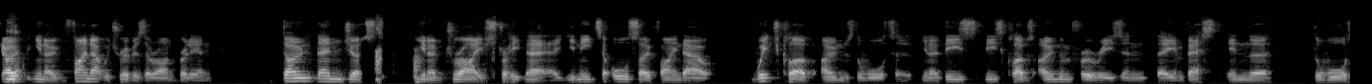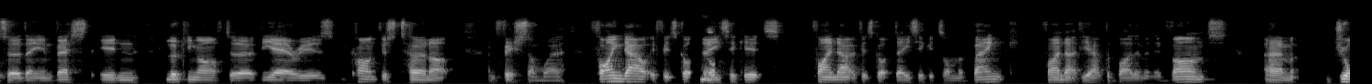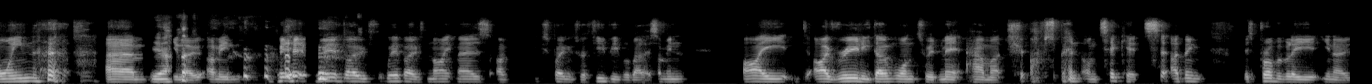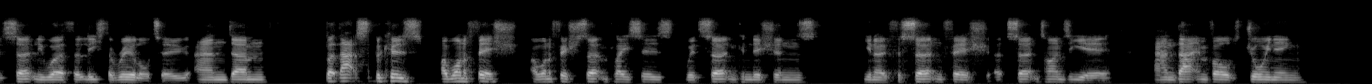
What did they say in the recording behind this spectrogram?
Go, yeah. you know, find out which rivers they're on. Brilliant. Don't then just you know drive straight there you need to also find out which club owns the water. You know these these clubs own them for a reason. They invest in the the water. They invest in looking after the areas. You can't just turn up and fish somewhere. Find out if it's got day tickets. Find out if it's got day tickets on the bank. Find out if you have to buy them in advance. Um, join. Um, yeah. you know i mean we're, we're both we're both nightmares. I've spoken to a few people about this. I mean I I really don't want to admit how much I've spent on tickets. I think it's probably you know certainly worth at least a reel or two, and um, but that's because I want to fish. I want to fish certain places with certain conditions, you know, for certain fish at certain times a year, and that involves joining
